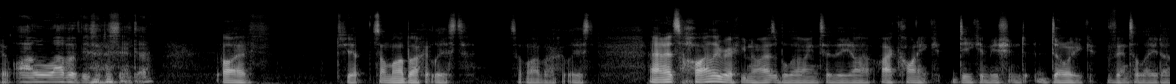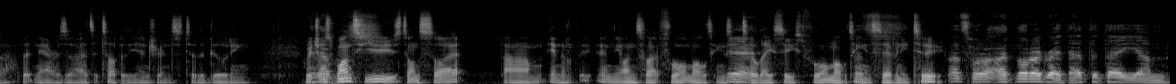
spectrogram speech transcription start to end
Yep. I love a visitor centre. I've, yep, it's on my bucket list. It's on my bucket list. And it's highly recognisable owing to the uh, iconic decommissioned Doig ventilator that now resides at top of the entrance to the building, which that was once used on site um, in the in the on-site floor maltings Yeah. until they ceased floor malting That's- in '72. That's what I, I thought. I'd read that that they, um,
